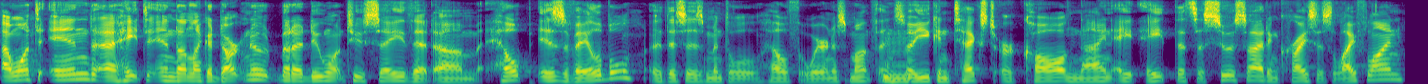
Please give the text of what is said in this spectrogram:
I want to end, I hate to end on like a dark note, but I do want to say that um, help is available. Uh, this is Mental Health Awareness Month. And mm-hmm. so you can text or call 988. That's a suicide and crisis lifeline.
